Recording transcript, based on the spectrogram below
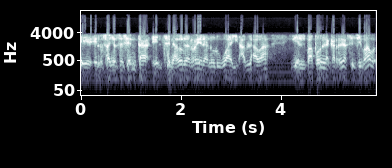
eh, en los años 60 el senador Herrera en Uruguay hablaba y el vapor de la carrera se llevaba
